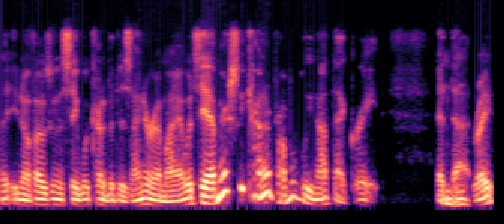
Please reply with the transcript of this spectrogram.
uh, you know if i was going to say what kind of a designer am i i would say i'm actually kind of probably not that great at Mhm. that right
